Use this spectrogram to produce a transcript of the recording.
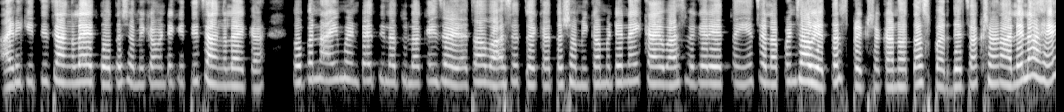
आणि किती चांगला येतो. तर शमिका म्हणते किती चांगला आहे का? तो पण नाही म्हणताय तिला तुला काही जळ्याचा वास येतोय का? तर शमिका म्हणते नाही काय वास वगैरे येत नाहीये. चला आपण जाऊया तर प्रेक्षकांना. आता स्पर्धेचा क्षण आलेला आहे.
